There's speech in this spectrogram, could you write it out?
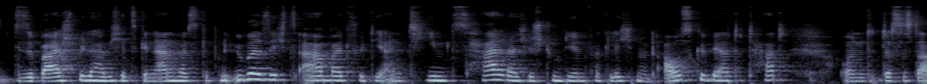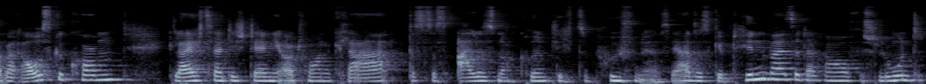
Diese Beispiele habe ich jetzt genannt, weil es gibt eine Übersichtsarbeit, für die ein Team zahlreiche Studien verglichen und ausgewertet hat. Und das ist dabei rausgekommen. Gleichzeitig stellen die Autoren klar, dass das alles noch gründlich zu prüfen ist. Ja, das gibt Hinweise darauf. Es lohnt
